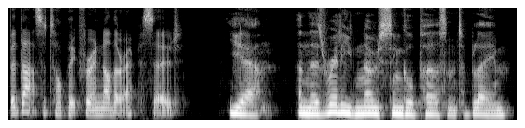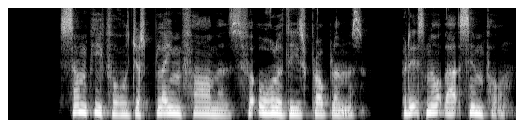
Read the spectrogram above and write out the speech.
but that's a topic for another episode. Yeah, and there's really no single person to blame. Some people just blame farmers for all of these problems, but it's not that simple.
